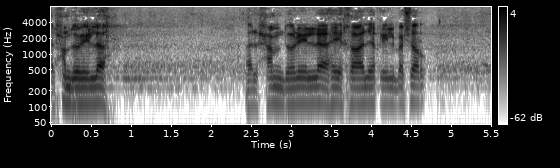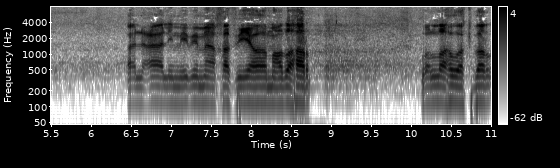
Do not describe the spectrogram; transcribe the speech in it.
الحمد لله. الحمد لله خالق البشر. العالم بما خفي وما ظهر. والله أكبر.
